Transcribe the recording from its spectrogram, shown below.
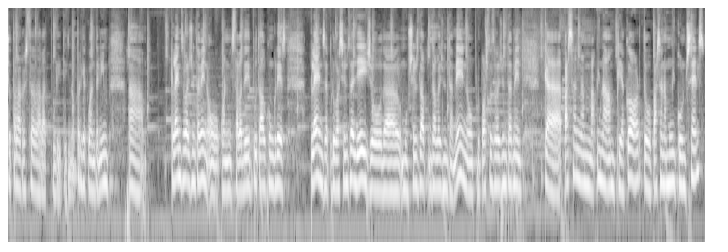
tota la resta de debat polític, no? Perquè quan tenim eh, plens a l'Ajuntament o quan estava de diputat al Congrés, plens, aprovacions de lleis o de mocions de, de l'Ajuntament o propostes de l'Ajuntament que passen amb un ampli acord o passen amb un consens,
